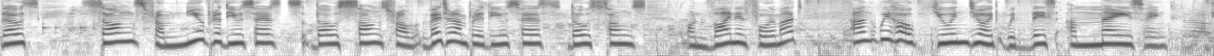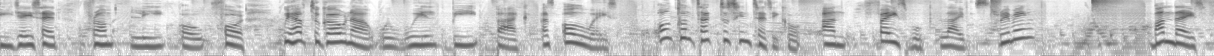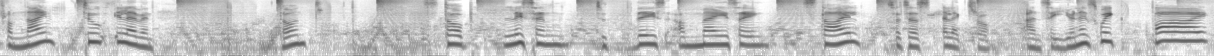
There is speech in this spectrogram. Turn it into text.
Those songs from new producers, those songs from veteran producers, those songs on vinyl format. And we hope you enjoyed with this amazing DJ set from Lee 04. We have to go now. We will be back as always on Contacto Sintetico and Facebook live streaming Mondays from 9 to 11. Don't stop listen to this amazing style such as electro. And see you next week. Bye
